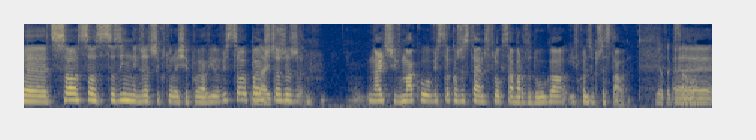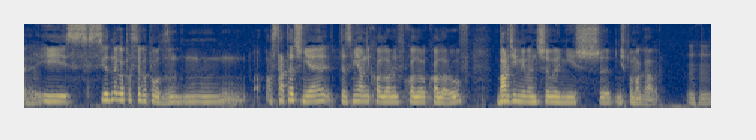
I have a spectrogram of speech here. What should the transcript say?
E, Co, co, co z innych rzeczy, które się pojawiły? Wiesz co, powiem Night szczerze, że Nightshift w Macu, wiesz co, korzystałem z Fluxa bardzo długo i w końcu przestałem. Ja tak samo. E, Mhm. I z, z jednego prostego powodu. mm, Ostatecznie te zmiany kolorów, kolor, kolorów bardziej mnie męczyły niż, niż pomagały. Mhm.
